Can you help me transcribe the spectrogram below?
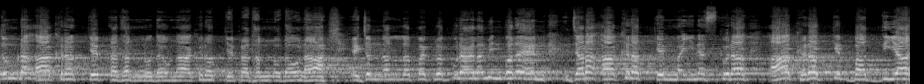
তোমরা আখরাতকে প্রাধান্য দাও না, আখরাতকে প্রাধান্য দাও না। এজন্য আল্লাহ পাক রব্বুল বলেন, যারা আখরাতকে মাইনাস করা, আখরাতকে বাদ দিয়া,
